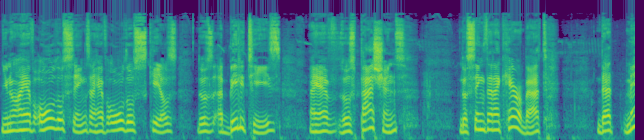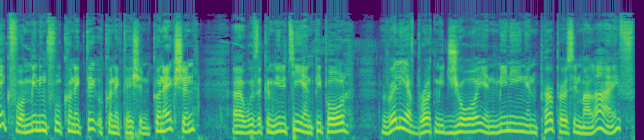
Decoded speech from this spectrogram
You know, I have all those things, I have all those skills, those abilities, I have those passions, those things that I care about that make for meaningful connecti- connection, connection uh, with the community and people really have brought me joy and meaning and purpose in my life.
